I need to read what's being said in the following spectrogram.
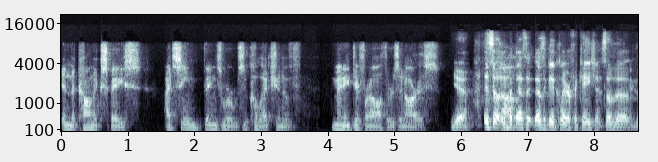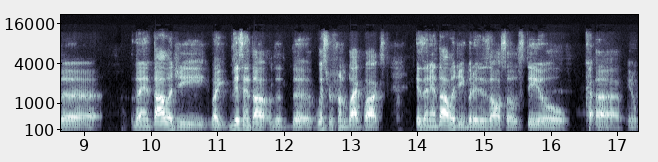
in the comic space. I'd seen things where it was a collection of many different authors and artists. Yeah, and so, Uh, but that's a, that's a good clarification. So the the the anthology, like this anthology, the, the Whispers from the Black Box, is an anthology, but it is also still, uh, you know,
